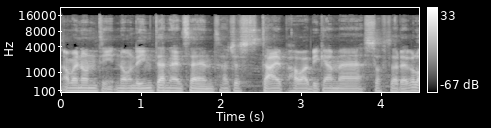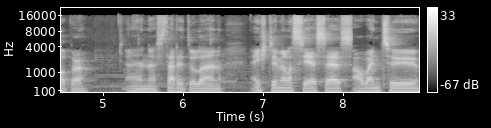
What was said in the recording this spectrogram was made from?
I went on the, on the internet and I just type how I became a software developer and I started to learn HTML, CSS. I went to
